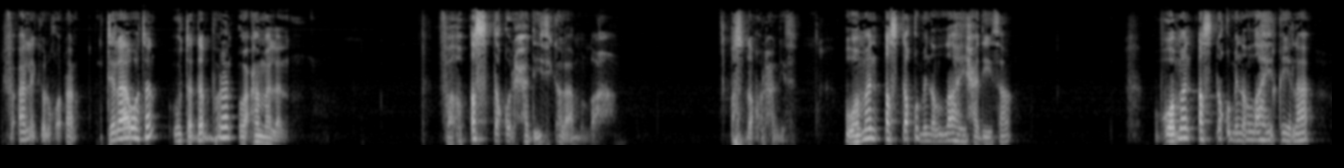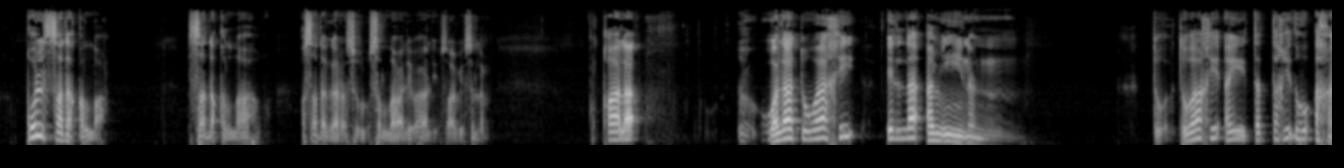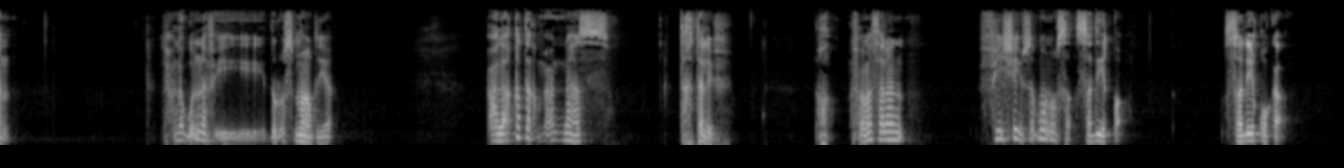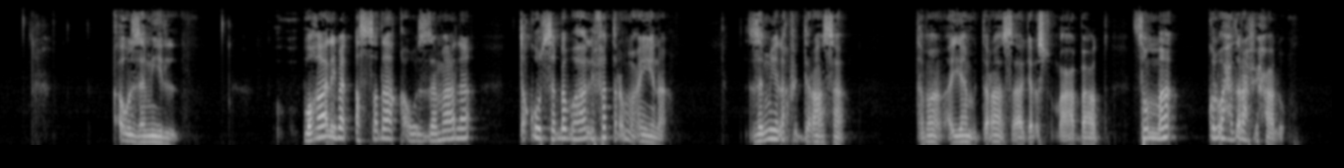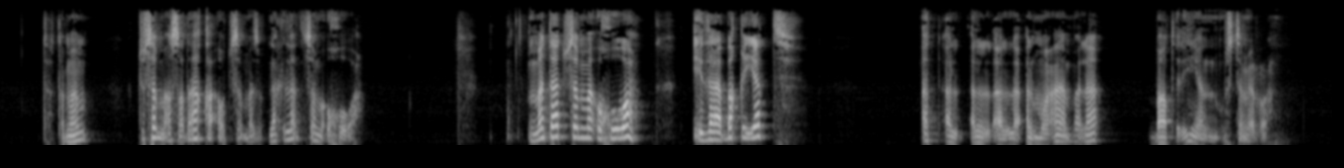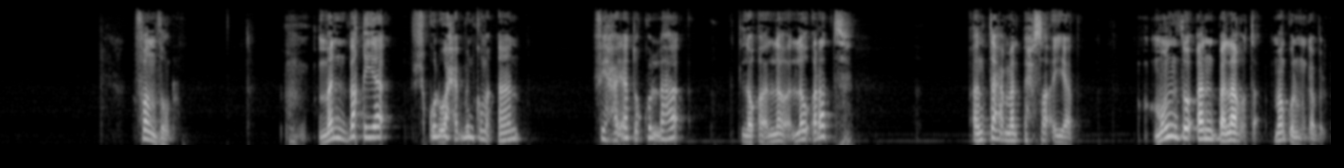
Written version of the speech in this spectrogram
فعليك القرآن تلاوة وتدبرا وعملا. فأصدق الحديث كلام الله. أصدق الحديث. ومن أصدق من الله حديثا ومن أصدق من الله قيلا قل صدق الله صدق الله وصدق رسول صلى الله عليه وآله وصحبه وسلم. قال ولا تواخي إلا أمينا. تواخي أي تتخذه أخا. نحن قلنا في دروس ماضية علاقتك مع الناس تختلف. فمثلا في شيء يسمونه صديق صديقك أو زميل. وغالبا الصداقة أو الزمالة تكون سببها لفترة معينة. زميلك في الدراسة تمام أيام الدراسة جلستوا مع بعض ثم كل واحد راح في حاله تمام؟ تسمى صداقة أو تسمى زم... لكن لا تسمى أخوة. متى تسمى أخوة؟ إذا بقيت المعاملة باطنيا مستمرة. فانظر. من بقي كل واحد منكم الآن في حياته كلها لو لو, لو أردت أن تعمل إحصائيات. منذ أن بلغت ما نقول من قبل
